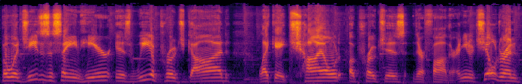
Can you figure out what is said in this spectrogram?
But what Jesus is saying here is we approach God like a child approaches their father. And, you know, children,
